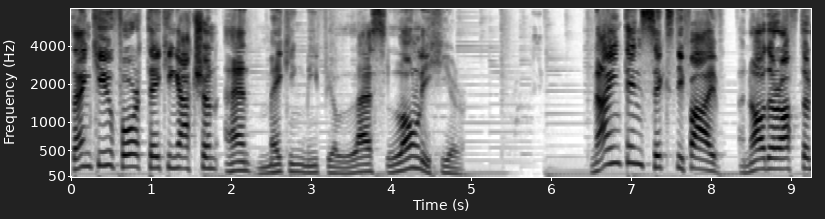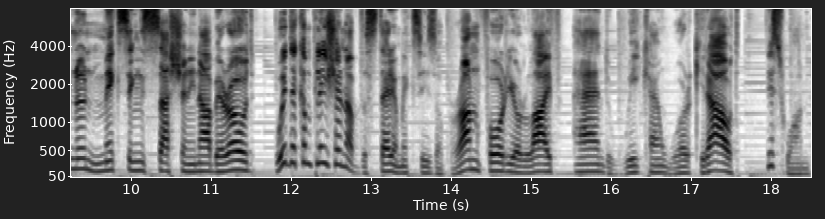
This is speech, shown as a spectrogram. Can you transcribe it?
Thank you for taking action and making me feel less lonely here. 1965, another afternoon mixing session in Abbey Road, with the completion of the stereo mixes of Run For Your Life and We Can Work It Out, this one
